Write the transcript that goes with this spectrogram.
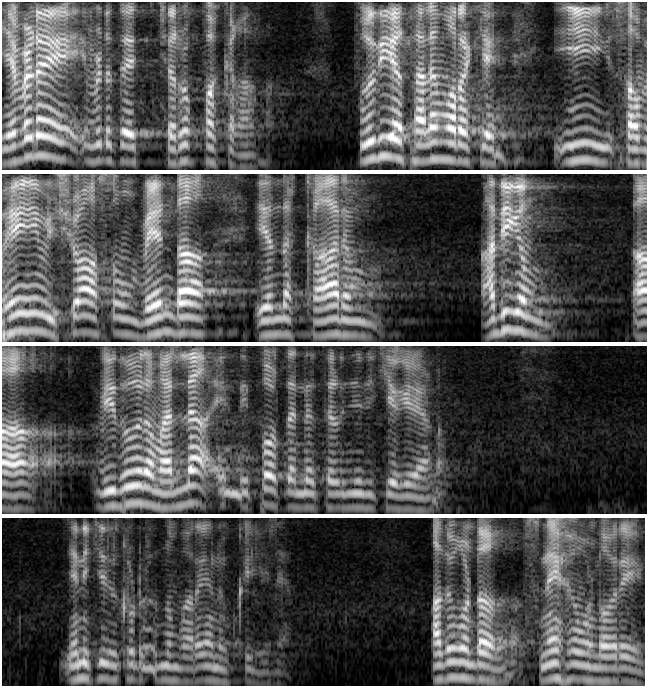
എവിടെ ഇവിടുത്തെ ചെറുപ്പക്കാർ? പുതിയ തലമുറയ്ക്ക് ഈ സഭയും വിശ്വാസവും വേണ്ട എന്ന കാലം അധികം വിദൂരമല്ല എന്നിപ്പോൾ തന്നെ തെളിഞ്ഞിരിക്കുകയാണ്. എനിക്കിതിൽ കൂടുതലൊന്നും പറയാനൊക്കുകയില്ല അതുകൊണ്ട് സ്നേഹമുള്ളവരെ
